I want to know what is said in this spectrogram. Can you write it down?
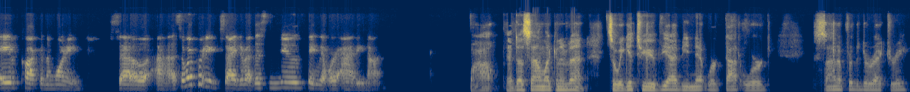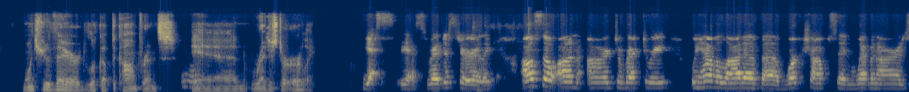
eight o'clock in the morning. So, uh, so we're pretty excited about this new thing that we're adding on. Wow, that does sound like an event. So we get to vibnetwork.org, sign up for the directory. Once you're there, look up the conference mm-hmm. and register early. Yes, register early. Also on our directory, we have a lot of uh, workshops and webinars,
